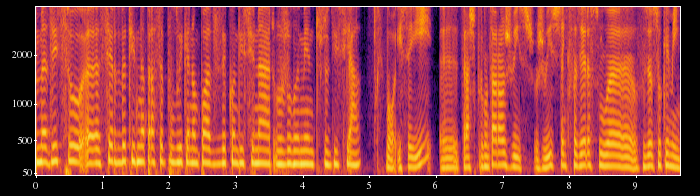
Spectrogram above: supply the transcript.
Mas isso, eh, ser debatido na praça pública, não pode condicionar o julgamento judicial? Bom, isso aí eh, terás que perguntar aos juízes. Os juízes têm que fazer, a sua, fazer o seu caminho.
